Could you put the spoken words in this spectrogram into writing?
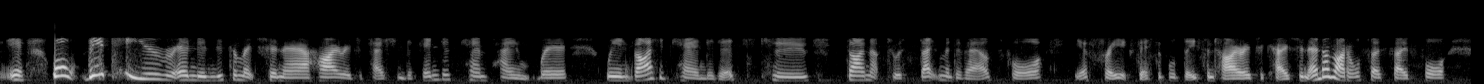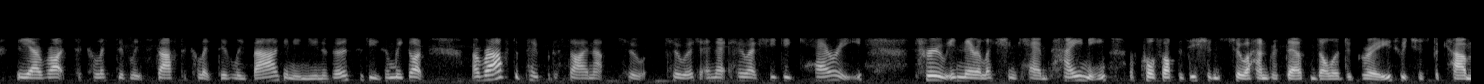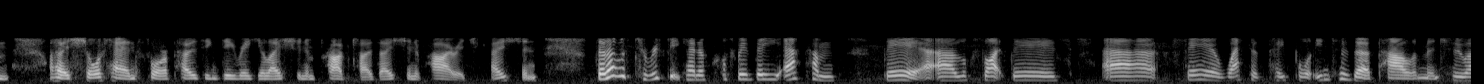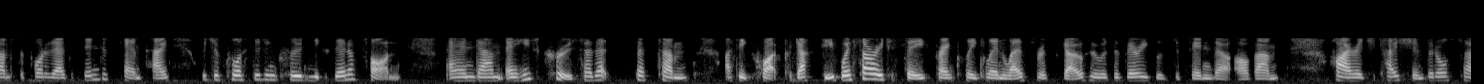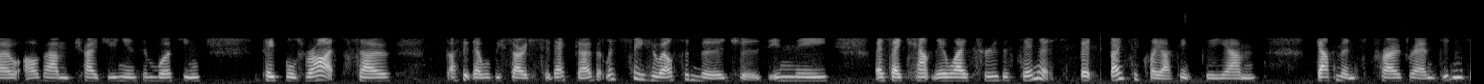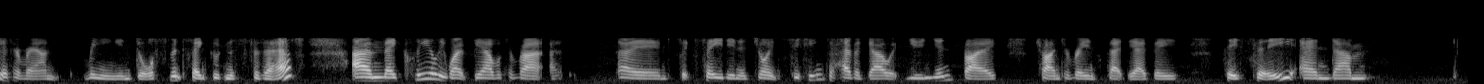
Yeah, well, the NTU and in this election our Higher Education Defenders campaign, where we invited candidates to sign up to a statement of ours for yeah, free, accessible, decent higher education, and I might also say for the uh, right to collectively staff to collectively bargain in universities, and we got a raft of people to sign up to to it, and that, who actually did carry through in their election campaigning, of course, oppositions to $100,000 degrees, which has become a shorthand for opposing deregulation and privatisation of higher education. So that was terrific, and of course, with the outcome there, uh, looks like there's a fair whack of people into the parliament who um, supported our Defenders campaign, which of course did include Nick Xenophon and um, and his crew. So that's that's um, I think quite productive. We're sorry to see, frankly, Glenn Lazarus go, who was a very good defender of um, higher education, but also of um, trade unions and working people's rights. So I think they will be sorry to see that go. But let's see who else emerges in the as they count their way through the Senate. But basically, I think the um, government's program didn't get around ringing endorsement. Thank goodness for that. Um, they clearly won't be able to run, um, succeed in a joint sitting to have a go at unions by trying to reinstate the ABCC and um,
